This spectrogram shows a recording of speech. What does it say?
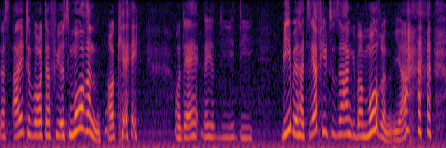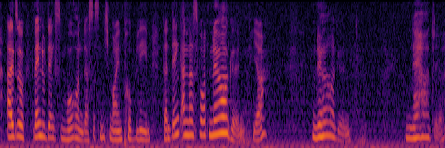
Das alte Wort dafür ist Murren, okay? Und der, der, die, die Bibel hat sehr viel zu sagen über Murren, ja? Also, wenn du denkst, Murren, das ist nicht mein Problem, dann denk an das Wort Nörgeln, ja? Nörgeln. Nörgle.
